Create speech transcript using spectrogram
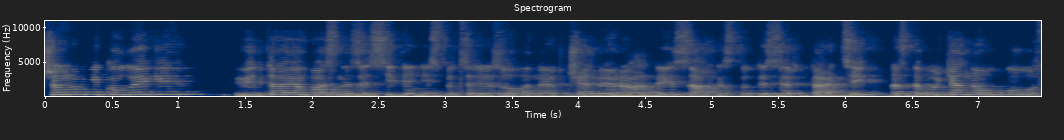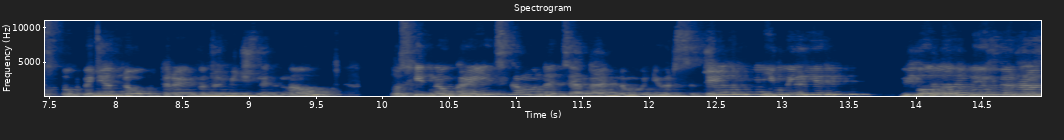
Шановні колеги, вітаю вас на засіданні спеціалізованої вченої ради захисту дисертацій та здобуття наукового ступеня доктора економічних наук у Східноукраїнському національному університеті імені Володимира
